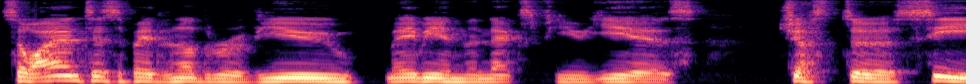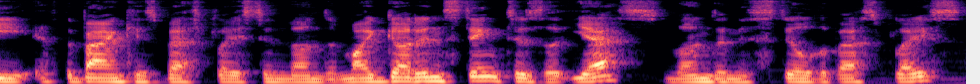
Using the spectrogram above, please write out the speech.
So I anticipate another review maybe in the next few years just to see if the bank is best placed in London. My gut instinct is that yes, London is still the best place,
